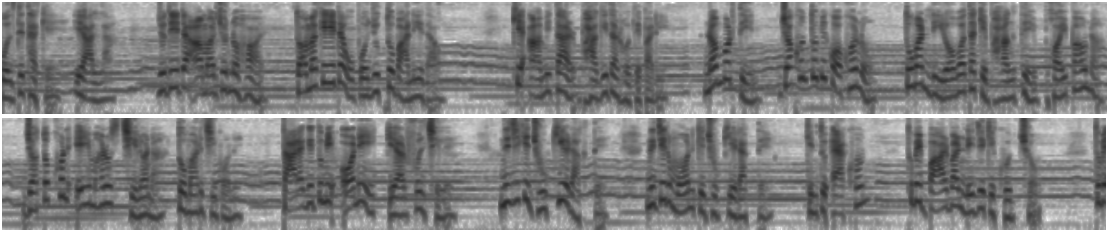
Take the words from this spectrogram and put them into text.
বলতে থাকে, এ আল্লাহ যদি এটা আমার জন্য হয়, তো আমাকে এটা উপযুক্ত বানিয়ে দাও, কি আমি তার ভাগিদার হতে পারি। নম্বর তিন, যখন তুমি কখনো তোমার নীরবতাকে ভাঙতে ভয় পাও না, যতক্ষণ এই মানুষ ছিল না তোমার জীবনে, তার আগে তুমি অনেক কেয়ারফুল ছিলে, নিজেকে ঝুঁকিয়ে রাখতে, নিজের মনকে ঝুঁকিয়ে রাখতে, কিন্তু এখন তুমি বারবার নিজেকে খুঁজছো, তুমি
